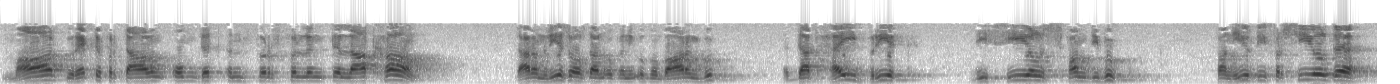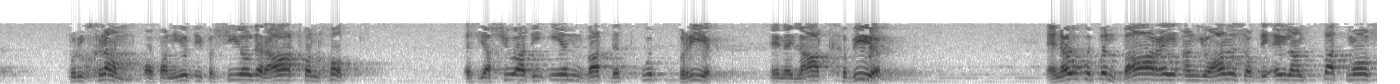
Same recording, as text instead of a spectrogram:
maar korrekte vertaling om dit in vervulling te laat gaan. Daarom lees ons dan ook in die Openbaring boek dat hy breek die seels van die boek van hierdie verseelde program of van hierdie verseelde raad van God. Is Yeshua die een wat dit oopbreek en hy laat gebeur. En nou openbaar hy aan Johannes op die eiland Patmos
